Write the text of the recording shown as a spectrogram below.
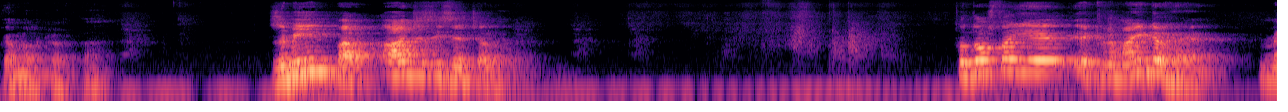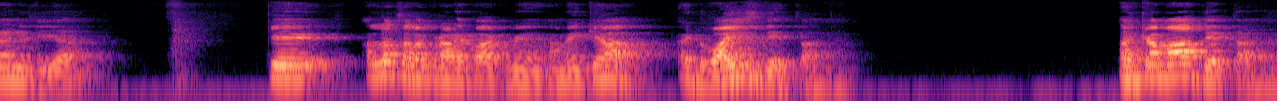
पे अमल करता है। ज़मीन पर आजजी से चलो। तो दोस्तों, ये एक रिमाइंडर है, मैंने दिया कि अल्लाह ताला कुरान पाक में हमें क्या एडवाइस देता है अहकाम देता है।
